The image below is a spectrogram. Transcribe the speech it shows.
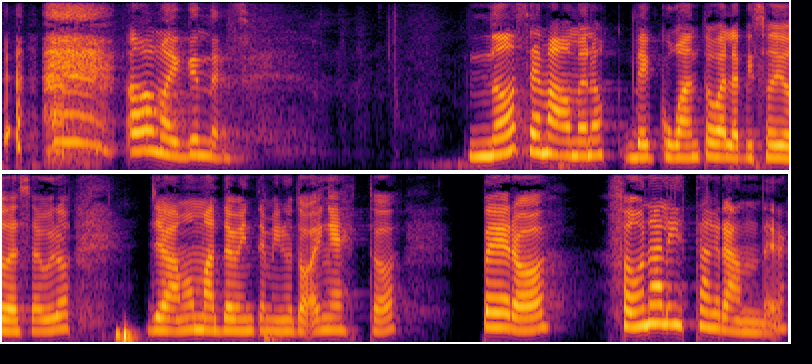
oh my goodness. No sé más o menos de cuánto va el episodio, de seguro llevamos más de 20 minutos en esto, pero fue una lista grande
